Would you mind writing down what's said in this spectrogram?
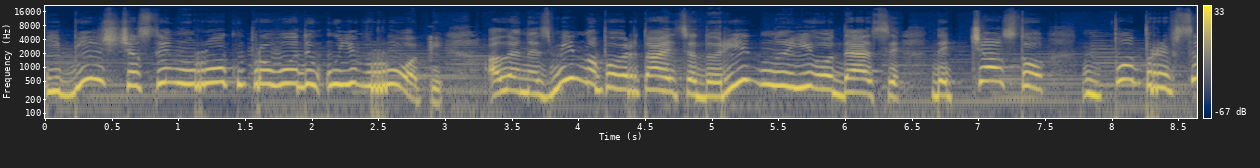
і більш частину року проводив у Європі, але незмінно повертається до рідної Одеси, де часто, попри все,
